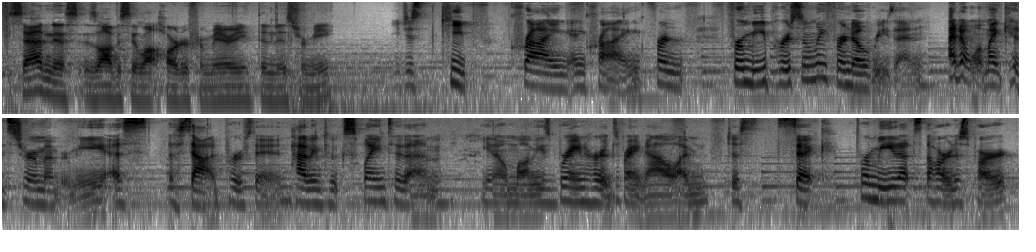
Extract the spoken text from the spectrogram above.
Sadness is obviously a lot harder for Mary than it is for me. You just keep crying and crying for, for me personally, for no reason. I don't want my kids to remember me as a sad person, having to explain to them, you know, mommy's brain hurts right now, I'm just sick. For me, that's the hardest part.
